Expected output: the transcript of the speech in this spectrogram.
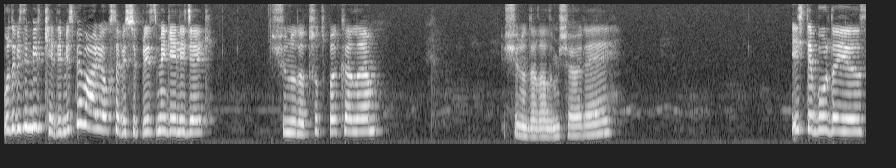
Burada bizim bir kedimiz mi var yoksa bir sürpriz mi gelecek? Şunu da tut bakalım. Şunu da alalım şöyle. İşte buradayız.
